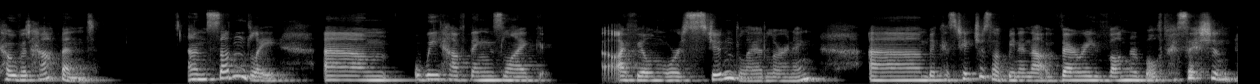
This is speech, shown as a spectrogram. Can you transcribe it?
COVID happened. And suddenly um, we have things like, I feel more student led learning. Um, because teachers have been in that very vulnerable position.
